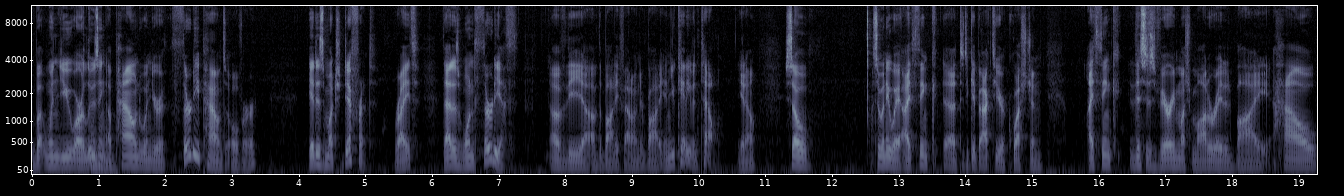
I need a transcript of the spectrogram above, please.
But when you are losing a mm-hmm. pound when you're 30 pounds over, it is much different, right? That is one thirtieth of the uh, of the body fat on your body, and you can't even tell, you know. So, so anyway, I think uh, to, to, get back to your question, I think this is very much moderated by how,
